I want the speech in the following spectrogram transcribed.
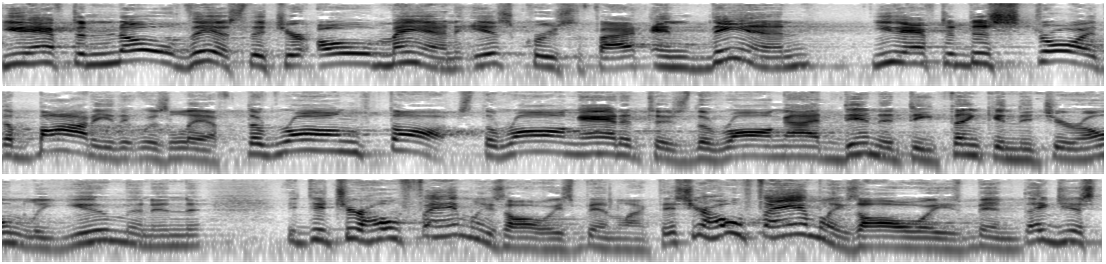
you have to know this that your old man is crucified, and then you have to destroy the body that was left, the wrong thoughts, the wrong attitudes, the wrong identity, thinking that you're only human and that your whole family's always been like this. Your whole family's always been, they just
